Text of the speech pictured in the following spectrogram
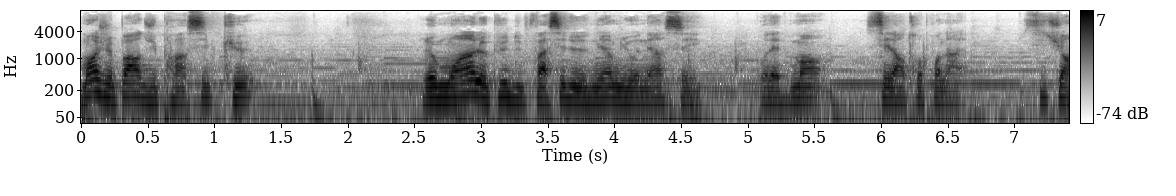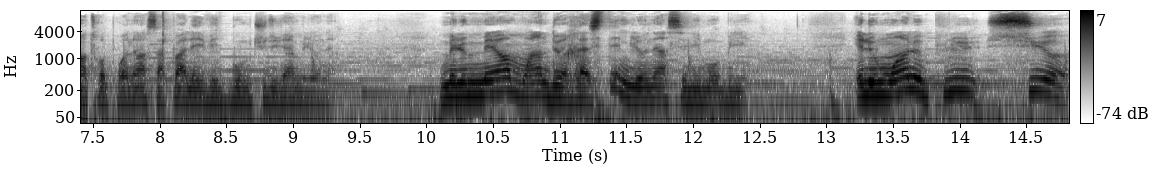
Moi, je pars du principe que le moyen le plus facile de devenir millionnaire, c'est, honnêtement, c'est l'entrepreneuriat. Si tu es entrepreneur, ça peut aller vite, boum, tu deviens millionnaire. Mais le meilleur moyen de rester millionnaire, c'est l'immobilier. Et le moyen le plus sûr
